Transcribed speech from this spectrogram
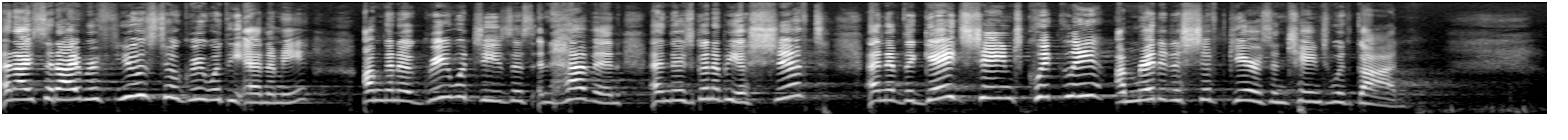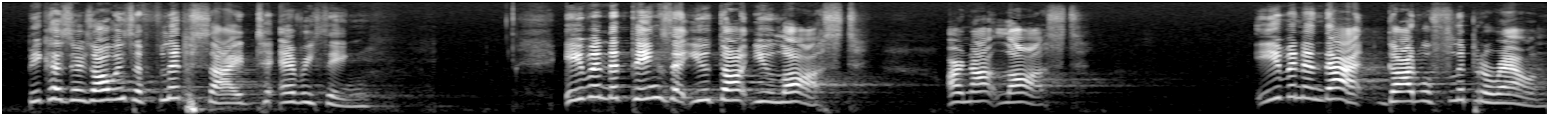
And I said, I refuse to agree with the enemy. I'm going to agree with Jesus in heaven, and there's going to be a shift. And if the gates change quickly, I'm ready to shift gears and change with God. Because there's always a flip side to everything. Even the things that you thought you lost are not lost. Even in that, God will flip it around.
